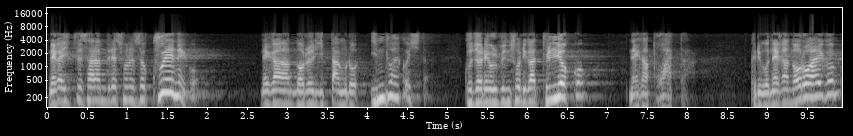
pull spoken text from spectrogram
내가 이집트 사람들의 손에서 구해내고 내가 너를 이 땅으로 인도할 것이다. 9절에 울분 소리가 들렸고 내가 보았다. 그리고 내가 너로 하여금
